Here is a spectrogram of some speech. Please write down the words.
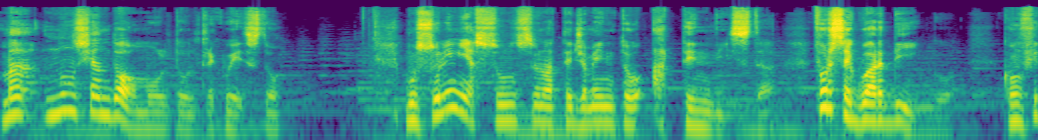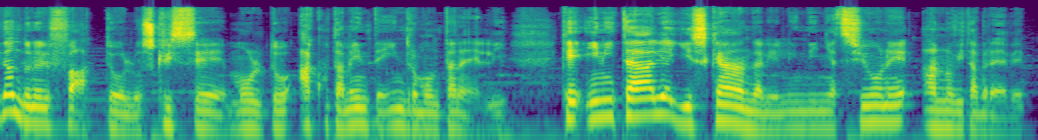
Ma non si andò molto oltre questo. Mussolini assunse un atteggiamento attendista, forse guardingo, confidando nel fatto, lo scrisse molto acutamente Indro Montanelli, che in Italia gli scandali e l'indignazione hanno vita breve.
